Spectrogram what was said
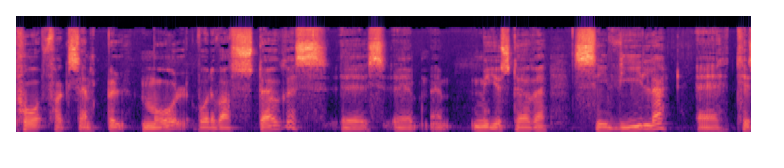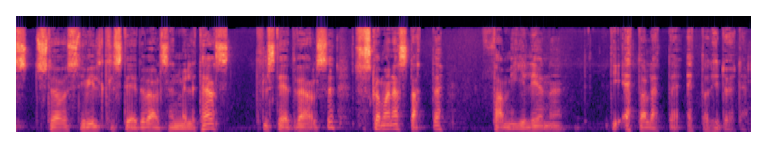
på f.eks. mål hvor det var større, eh, eh, mye større sivile eh, større sivil tilstedeværelse enn militær tilstedeværelse, så skal man erstatte familiene, de etterlatte, etter de døde.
